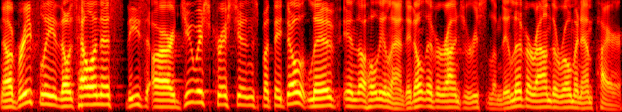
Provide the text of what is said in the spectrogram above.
Now, briefly, those Hellenists, these are Jewish Christians, but they don't live in the Holy Land. They don't live around Jerusalem. They live around the Roman Empire.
